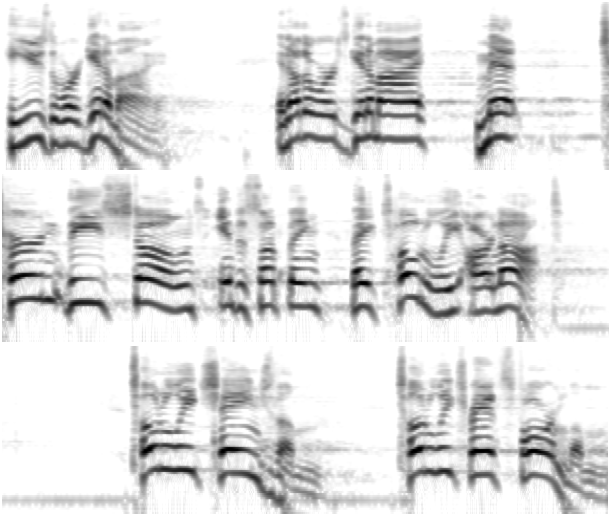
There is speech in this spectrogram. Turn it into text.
He used the word ginomai. In other words, ginomai meant turn these stones into something they totally are not. Totally change them. Totally transform them.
